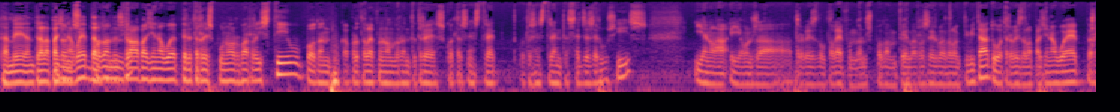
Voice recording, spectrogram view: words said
També entrar a la pàgina doncs web de la poden Fundació? entrar a la pàgina web pereterres.org barra estiu, poden trucar per telèfon al 93 430, 430 1606 i, en la, i llavors a, a través del telèfon doncs, poden fer la reserva de l'activitat o a través de la pàgina web eh,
